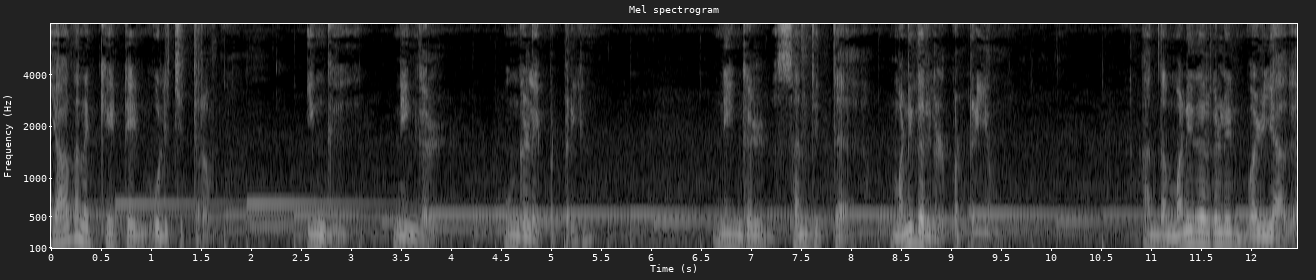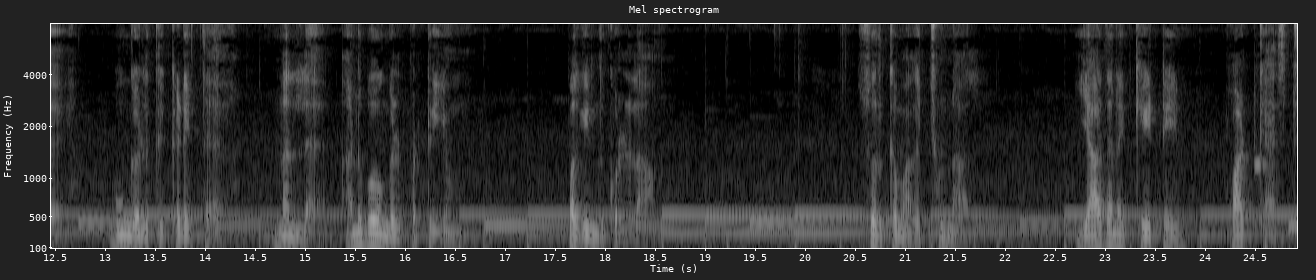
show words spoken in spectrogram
யாதன கேட்டேன் ஒலிச்சித்திரம். இங்கு நீங்கள் உங்களை பற்றியும் நீங்கள் சந்தித்த மனிதர்கள் பற்றியும் அந்த மனிதர்களின் வழியாக உங்களுக்கு கிடைத்த நல்ல அனுபவங்கள் பற்றியும் பகிர்ந்து கொள்ளலாம். சுருக்கமாக சொன்னால் யாதன கேட்டேன் பாட்காஸ்ட்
